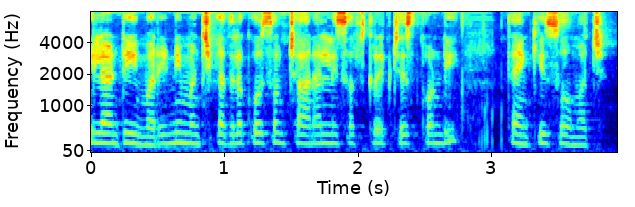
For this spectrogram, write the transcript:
ఇలాంటి మరిన్ని మంచి కథల కోసం ఛానల్ని సబ్స్క్రైబ్ చేసుకోండి. Thank you so much.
